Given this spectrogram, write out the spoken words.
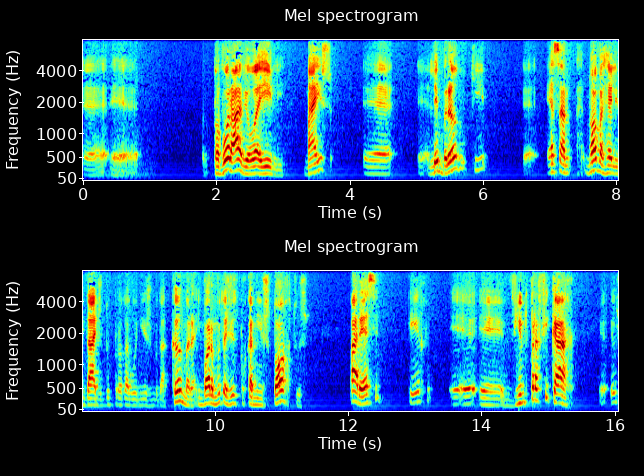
é, é favorável a ele. Mas é, é, lembrando que é, essa nova realidade do protagonismo da Câmara, embora muitas vezes por caminhos tortos, parece ter é, é vindo para ficar. Eu, eu,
